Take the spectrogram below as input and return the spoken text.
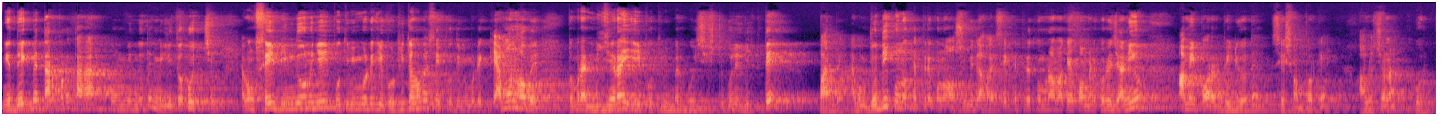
নিয়ে দেখবে তারপরে তারা কোন বিন্দুতে মিলিত হচ্ছে। এবং সেই বিন্দু অনুযায়ী প্রতিবিম্বটি যে গঠিত হবে, সেই প্রতিবিম্বটি কেমন হবে, তোমরা নিজেরাই এই প্রতিবিম্বের বৈশিষ্ট্যগুলি লিখতে পারবে। এবং যদি কোনো ক্ষেত্রে কোনো অসুবিধা হয়, সেক্ষেত্রে তোমরা আমাকে কমেন্ট করে জানিও। আমি পরের ভিডিওতে সে সম্পর্কে আলোচনা করব।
